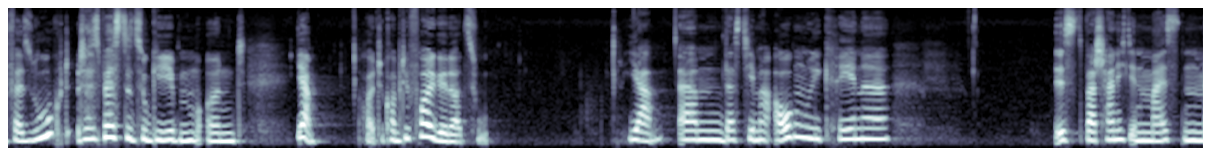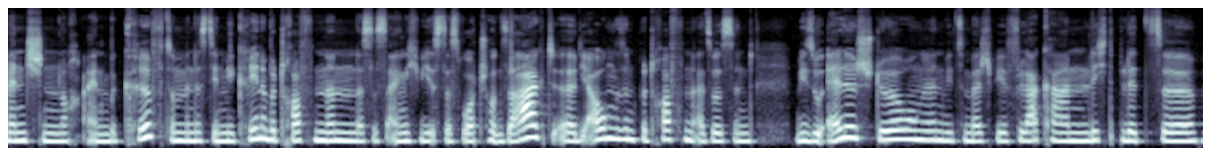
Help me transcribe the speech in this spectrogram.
versucht, das Beste zu geben und ja, heute kommt die Folge dazu. Ja, ähm, das Thema Augenmigräne ist wahrscheinlich den meisten Menschen noch ein Begriff, zumindest den Migräne-Betroffenen. Das ist eigentlich, wie es das Wort schon sagt, äh, die Augen sind betroffen, also es sind visuelle Störungen, wie zum Beispiel Flackern, Lichtblitze,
